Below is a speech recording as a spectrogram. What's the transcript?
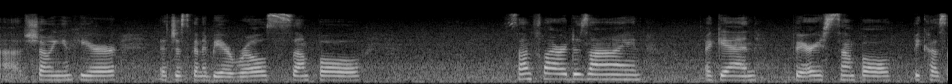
uh, showing you here, it's just going to be a real simple sunflower design. Again, very simple because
